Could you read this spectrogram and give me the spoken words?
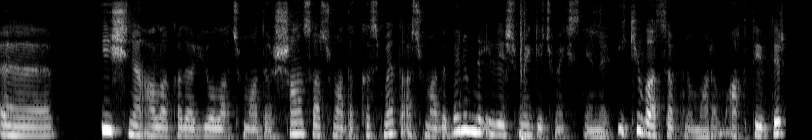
Ee, işle alakadar yol açmadı, şans açmadı, kısmet açmadı. Benimle iletişime geçmek isteyenler iki WhatsApp numaram aktifdir.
